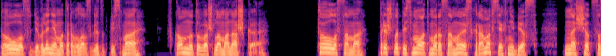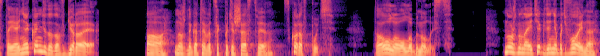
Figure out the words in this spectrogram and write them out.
Тоула с удивлением оторвала взгляд от письма. В комнату вошла монашка. «Тоула сама. Пришло письмо от Мора Самы из Храма Всех Небес. Насчёт состояния кандидатов в герои». «О, нужно готовиться к путешествию. Скоро в путь». Тоула улыбнулась. «Нужно найти где-нибудь воина.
